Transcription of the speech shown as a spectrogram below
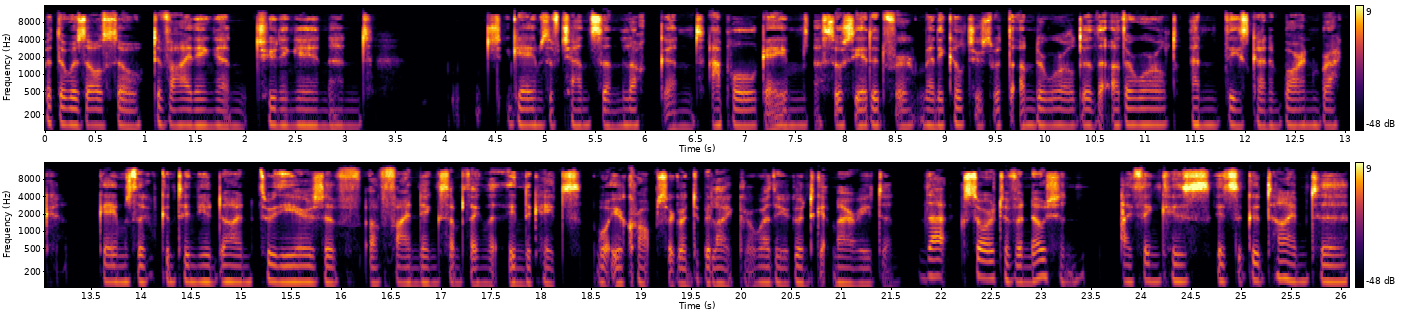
But there was also divining and tuning in and games of chance and luck and apple games associated for many cultures with the underworld or the other world and these kind of barn brack games that have continued down through the years of, of finding something that indicates what your crops are going to be like or whether you're going to get married. And that sort of a notion I think is it's a good time to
